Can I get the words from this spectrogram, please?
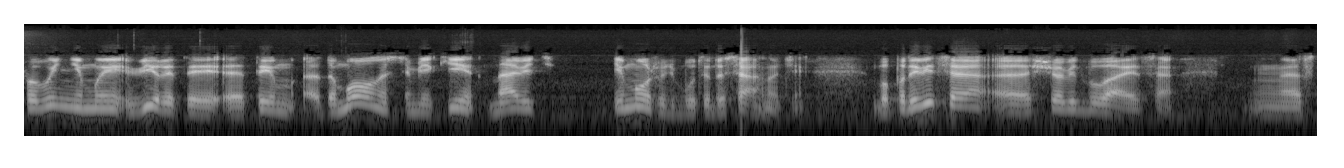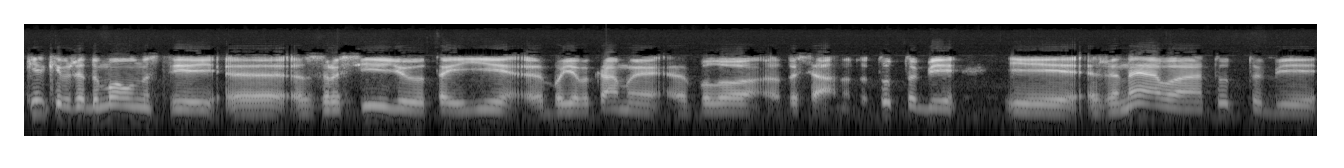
повинні ми вірити тим домовленостям, які навіть і можуть бути досягнуті. Бо подивіться, що відбувається. М, Скільки вже домовленостей е, з Росією та її е, бойовиками е, було досягнуто? Тут тобі і Женева, тут тобі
